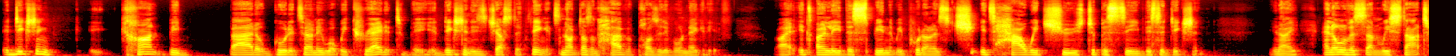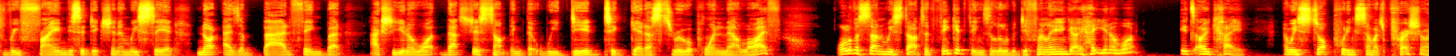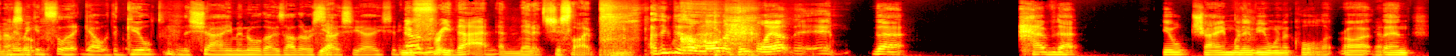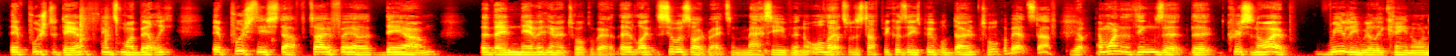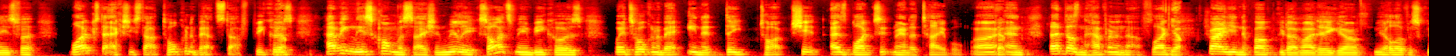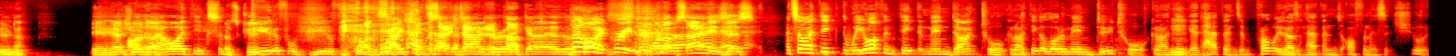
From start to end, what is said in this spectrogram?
addiction can't be bad or good. It's only what we create it to be. Addiction is just a thing. It's not doesn't have a positive or negative, right? It's only the spin that we put on it. It's it's how we choose to perceive this addiction, you know. And all of a sudden, we start to reframe this addiction and we see it not as a bad thing, but actually, you know what? That's just something that we did to get us through a point in our life. All of a sudden, we start to think at things a little bit differently and go, hey, you know what? It's okay. And we stop putting so much pressure on And then we ourselves. can let go of the guilt and the shame and all those other Yeah. associations. and you No, free that, mm. and then it's just like, pfft, I think there's a lot of people out there that have that guilt, shame, whatever you want to call it, right? Yep. And they've pushed it down, hence my belly. They've pushed this stuff so far down that they're never going to talk about it. They're like the suicide rates are massive and all that Yep. sort of stuff because these people don't talk about stuff. Yep. And one of the things that, that Chris and I are really, really keen on is for blokes to actually start talking about stuff because having this conversation really excites me because we're talking about inner deep type shit as blokes sitting around a table, right? Yep. And that doesn't happen enough. Like Yep. trade in the pub, good day, mate. How you going? Yeah, I love a schooner. Yeah, how's your don't day? know. I think some That's good. beautiful, beautiful conversations conversations happen happening in over a a, pub. a No, pub. I agree, but what I'm saying is and, there's- and so I think that we often think that men don't talk, and I think a lot of men do talk, and I think Mm. it happens. It probably doesn't happen as often as it should.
